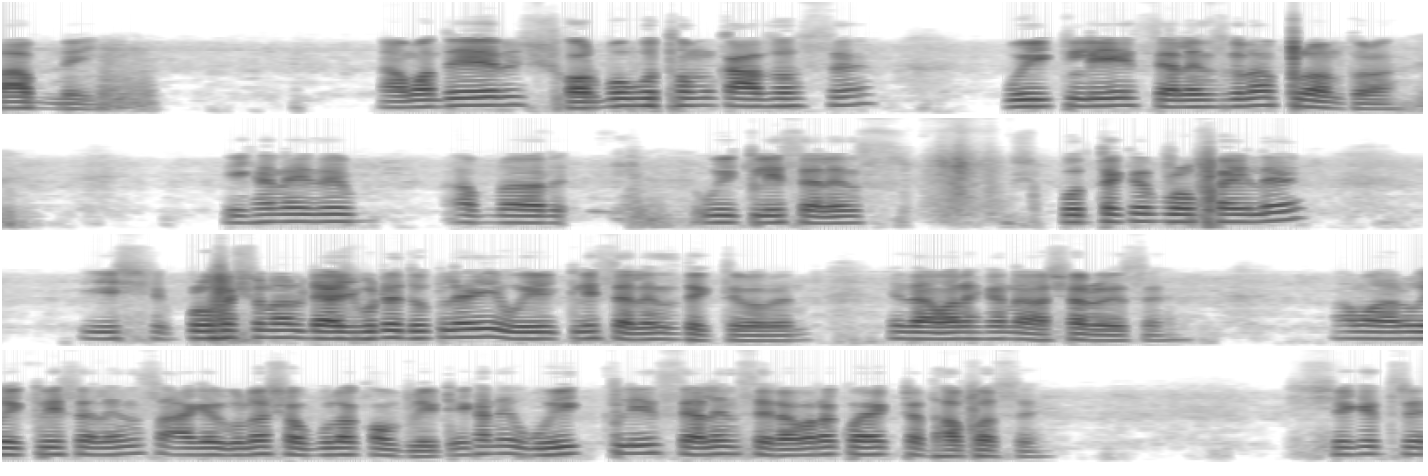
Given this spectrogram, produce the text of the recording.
লাভ নেই। আমাদের সর্বপ্রথম কাজ হচ্ছে উইকলি চ্যালেঞ্জগুলো পূরণ করা। এখানে যে আপনার উইকলি চ্যালেঞ্জ প্রত্যেকের প্রোফাইলে প্রফেশনাল ড্যাশবোর্ডে ঢুকলেই উইকলি চ্যালেঞ্জ দেখতে পাবেন। এই যে আমার এখানে আসা রয়েছে। আমার উইকলি চ্যালেঞ্জ আগেরগুলো সবগুলো কমপ্লিট এখানে উইকলি চ্যালেঞ্জের আবার কয়েকটা ধাপ আছে। সেক্ষেত্রে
